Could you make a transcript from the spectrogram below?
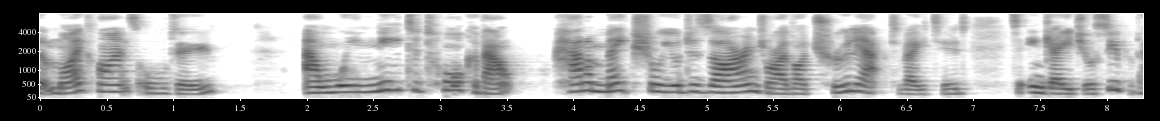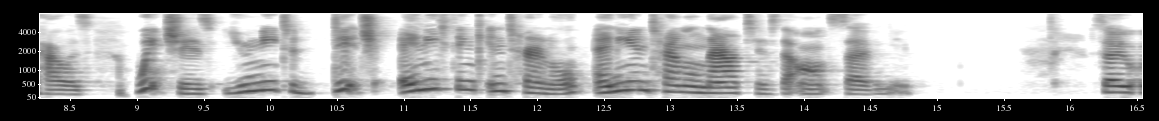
that my clients all do, and we need to talk about how to make sure your desire and drive are truly activated to engage your superpowers, which is you need to ditch anything internal, any internal narratives that aren't serving you. So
